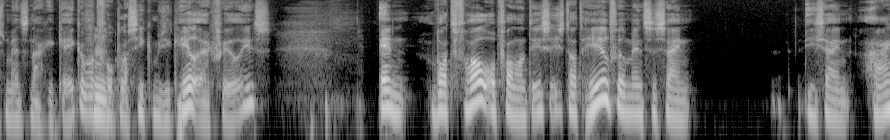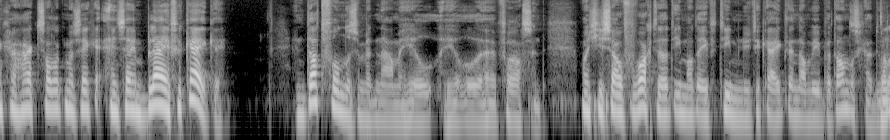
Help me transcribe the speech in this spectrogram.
300.000 mensen naar gekeken, wat Hm. voor klassieke muziek heel erg veel is. En wat vooral opvallend is, is dat heel veel mensen zijn, die zijn aangehaakt, zal ik maar zeggen, en zijn blijven kijken. En dat vonden ze met name heel, heel eh, verrassend. Want je zou verwachten dat iemand even 10 minuten kijkt en dan weer wat anders gaat doen.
